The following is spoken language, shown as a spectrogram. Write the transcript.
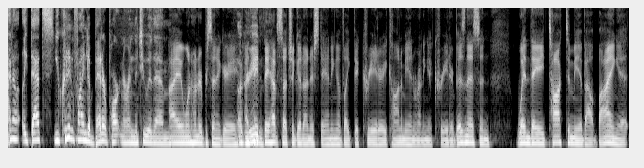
I don't like that's you couldn't find a better partner in the two of them. I 100% agree. I Agreed. think they have such a good understanding of like the creator economy and running a creator business. And when they talked to me about buying it,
